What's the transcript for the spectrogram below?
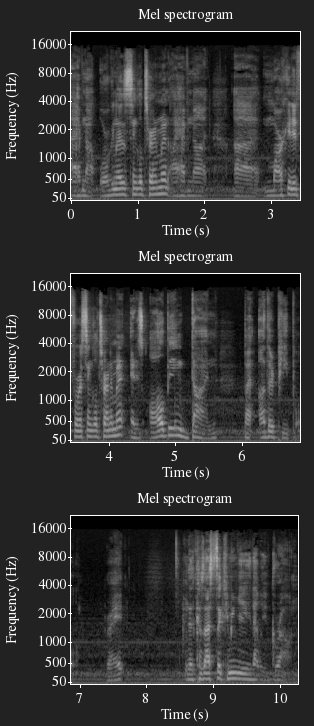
I have not organized a single tournament. I have not uh, marketed for a single tournament. It is all being done by other people, right? Because that's the community that we've grown.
